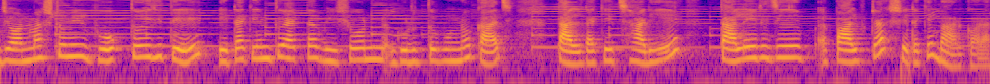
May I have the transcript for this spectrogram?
জন্মাষ্টমীর ভোগ তৈরিতে এটা কিন্তু একটা ভীষণ গুরুত্বপূর্ণ কাজ। তালটাকে ছাড়িয়ে তালের যে পাল্পটা সেটাকে বার করা।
